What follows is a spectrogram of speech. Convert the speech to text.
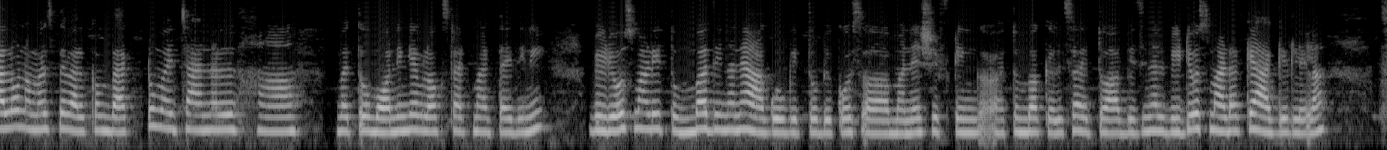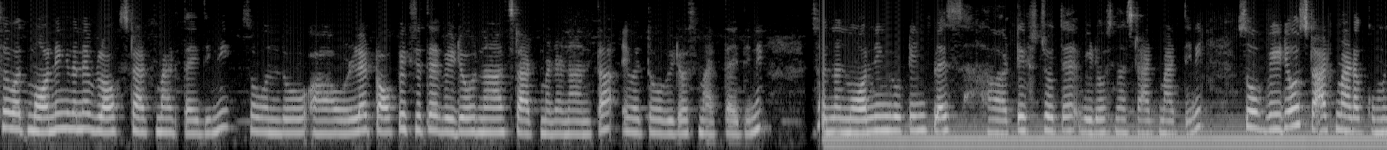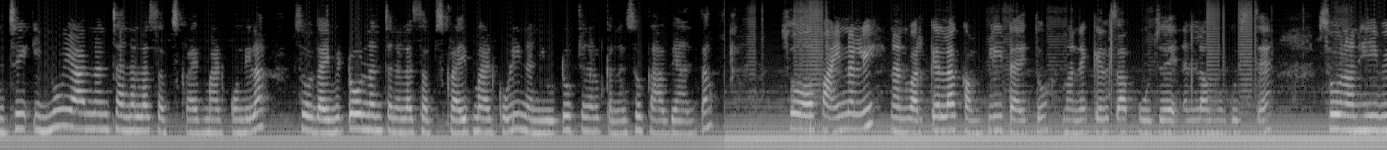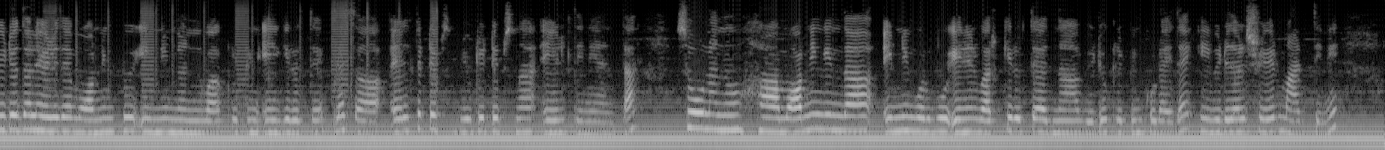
Hello ನಮಸ್ತೆ welcome back to my channel ಮತ್ತು ಮಾರ್ನಿಂಗೇ ವ್ಲಾಗ್ ಸ್ಟಾರ್ಟ್ ಮಾಡ್ತಾ ಇದ್ದೀನಿ. ವಿಡಿಯೋಸ್ ಮಾಡಿ ತುಂಬ ದಿನನೇ ಆಗೋಗಿತ್ತು ಬಿಕಾಸ್ ಮನೆ ಶಿಫ್ಟಿಂಗ್ ತುಂಬ ಕೆಲಸ ಇತ್ತು. ಆ ಬ್ಯುಸಿನಲ್ಲಿ ವಿಡಿಯೋಸ್ ಮಾಡೋಕ್ಕೆ ಆಗಿರಲಿಲ್ಲ. ಸೊ ಇವತ್ತು ಮಾರ್ನಿಂಗಿಂದನೇ ವ್ಲಾಗ್ ಸ್ಟಾರ್ಟ್ ಮಾಡ್ತಾ ಇದ್ದೀನಿ. ಸೊ ಒಂದು ಒಳ್ಳೆ ಟಾಪಿಕ್ ಜೊತೆ ವಿಡಿಯೋನ ಸ್ಟಾರ್ಟ್ ಮಾಡೋಣ ಅಂತ ಇವತ್ತು ವಿಡಿಯೋಸ್ ಮಾಡ್ತಾ ಇದ್ದೀನಿ. ಸೊ ನಾನು ಮಾರ್ನಿಂಗ್ ರುಟೀನ್ ಪ್ಲಸ್ ಟಿಪ್ಸ್ ಜೊತೆ ವೀಡಿಯೋಸ್ನ ಸ್ಟಾರ್ಟ್ ಮಾಡ್ತೀನಿ. ಸೊ ವಿಡಿಯೋ ಸ್ಟಾರ್ಟ್ ಮಾಡೋಕ್ಕೂ ಮುಂಚೆ ಇನ್ನೂ ಯಾರು ನನ್ನ ಚಾನಲ್ನ ಸಬ್ಸ್ಕ್ರೈಬ್ ಮಾಡ್ಕೊಂಡಿಲ್ಲ ಸೊ ದಯವಿಟ್ಟು ನನ್ನ ಚಾನಲ್ನ ಸಬ್ಸ್ಕ್ರೈಬ್ ಮಾಡ್ಕೊಳ್ಳಿ. ನನ್ನ ಯೂಟ್ಯೂಬ್ ಚಾನಲ್ ಕನಸು ಕಾವ್ಯ ಅಂತ. ಸೊ ಫೈನಲಿ ನನ್ನ ವರ್ಕ್ ಎಲ್ಲ ಕಂಪ್ಲೀಟ್ ಆಯಿತು. ಮನೆ ಕೆಲಸ, ಪೂಜೆ ಎಲ್ಲ ಮುಗಿಸ್ದೆ. ಸೊ ನಾನು ಈ ವಿಡಿಯೋದಲ್ಲಿ ಹೇಳಿದೆ ಮಾರ್ನಿಂಗ್ ಟು ಈವ್ನಿಂಗ್ ನನ್ನ ವರ್ಕ್ ರುಟೀನ್ ಹೇಗಿರುತ್ತೆ ಪ್ಲಸ್ ಹೆಲ್ತ್ ಟಿಪ್ಸ್ ಬ್ಯೂಟಿ ಟಿಪ್ಸ್ನ ಹೇಳ್ತೀನಿ ಅಂತ. ಸೊ ನಾನು ಮಾರ್ನಿಂಗಿಂದ ಈವ್ನಿಂಗ್ವರೆಗೂ ಏನೇನು ವರ್ಕ್ ಇರುತ್ತೆ ಅದನ್ನ ವಿಡಿಯೋ ಕ್ಲಿಪ್ಪಿಂಗ್ ಕೂಡ ಇದೆ. ಈ ವಿಡಿಯೋದಲ್ಲಿ ಶೇರ್ ಮಾಡ್ತೀನಿ.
